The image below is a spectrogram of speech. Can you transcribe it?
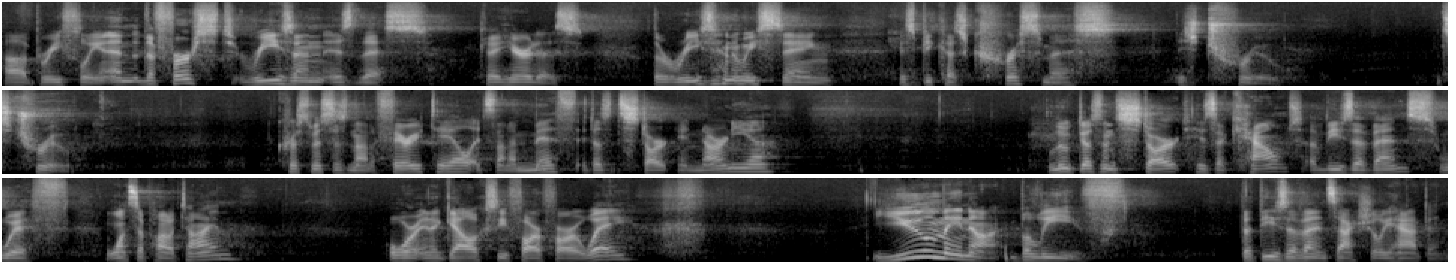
uh, briefly. And the first reason is this. Okay, here it is. The reason we sing is because Christmas is true. It's true. Christmas is not a fairy tale, it's not a myth, it doesn't start in Narnia. Luke doesn't start his account of these events with once upon a time or in a galaxy far, far away. You may not believe that these events actually happened,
